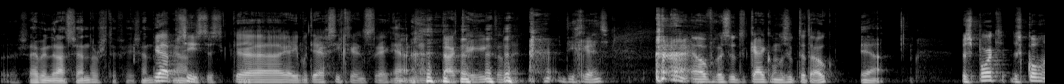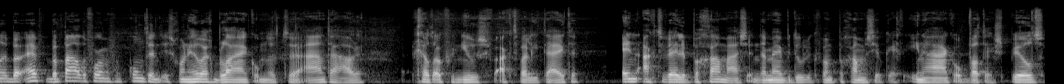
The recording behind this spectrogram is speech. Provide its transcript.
ze hebben inderdaad zenders, tv-zenders. Ja, precies. Dus ik, eh, ja, je moet ergens die grens trekken. Ja. En, daar trek ik dan die grens. en overigens doet het kijkonderzoek dat ook. Ja. De sport, dus bepaalde vormen van content is gewoon heel erg belangrijk om dat aan te houden. Geldt ook voor nieuws, voor actualiteiten en actuele programma's. En daarmee bedoel ik van programma's die ook echt inhaken op wat er speelt.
